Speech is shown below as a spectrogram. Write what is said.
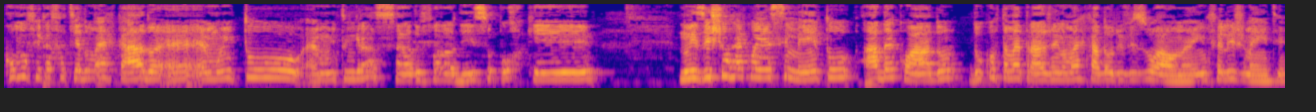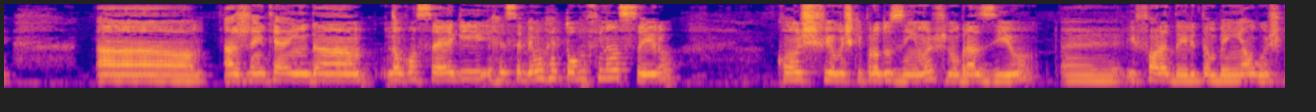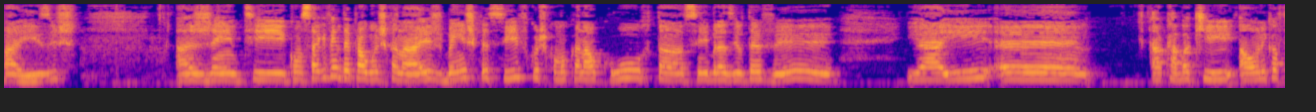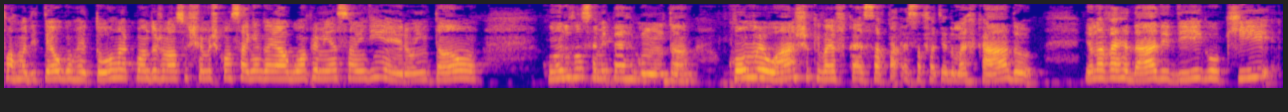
como fica a fatia do mercado é, é muito é muito engraçado falar disso porque não existe um reconhecimento adequado do curta-metragem no mercado audiovisual, né? Infelizmente. A, a gente ainda não consegue receber um retorno financeiro com os filmes que produzimos no Brasil é, e fora dele também em alguns países. A gente consegue vender para alguns canais bem específicos, como o canal Curta, Cine Brasil TV. E aí é, acaba que a única forma de ter algum retorno é quando os nossos filmes conseguem ganhar alguma premiação em dinheiro. Então, quando você me pergunta como eu acho que vai ficar essa, essa fatia do mercado, eu, na verdade, digo que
